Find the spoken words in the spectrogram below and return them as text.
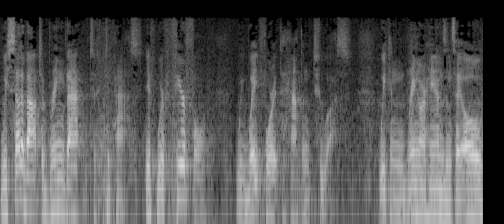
we set about to bring that to, to, pass. If we're fearful, we wait for it to happen to us. We can wring our hands and say, oh,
